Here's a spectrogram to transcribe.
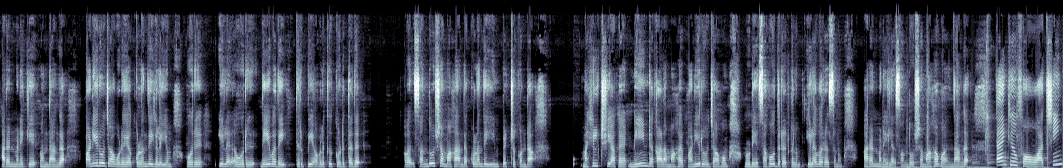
அரண்மனைக்கு வந்தாங்க. பனிரோஜாவுடைய குழந்தைகளையும் ஒரு இள ஒரு தேவதை திருப்பி அவளுக்கு கொடுத்தது. அவள் சந்தோஷமாக அந்த குழந்தையையும் பெற்றுக்கொண்டாள் மகிழ்ச்சியாக நீண்ட காலமாக பனிரோஜாவும் அவருடைய சகோதரர்களும் இளவரசனும் அரண்மனையில் சந்தோஷமாக வாழ்ந்தாங்க. தேங்க்யூ ஃபார் வாட்சிங்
